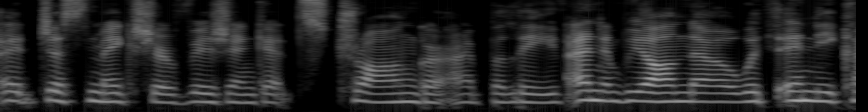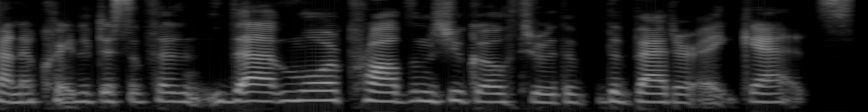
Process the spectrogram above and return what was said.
It just makes your vision get stronger, I believe. And we all know with any kind of creative discipline, the more problems you go through, the, the better it gets.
